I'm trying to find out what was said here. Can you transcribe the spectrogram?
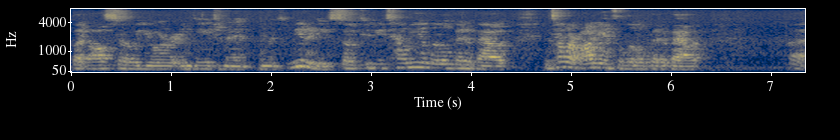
but also your engagement in the community. So, could you tell me a little bit about, and tell our audience a little bit about uh,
